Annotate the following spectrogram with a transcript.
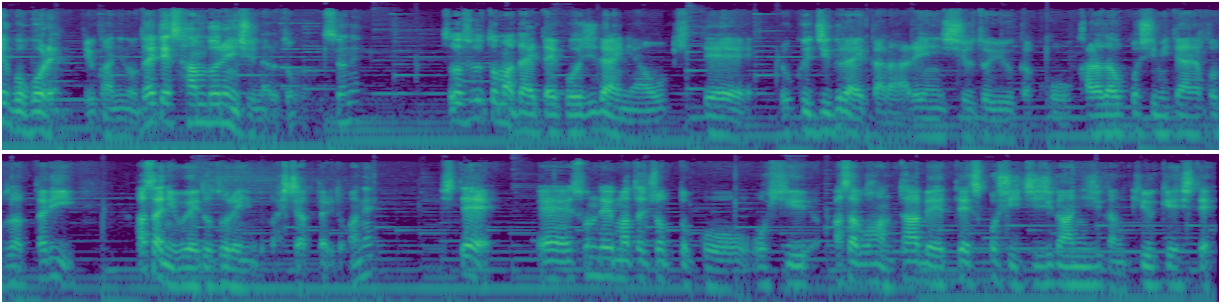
で午後練っていう感じの大体3部練習になると思うんですよね。そうするとまあ大体5時台には起きて6時ぐらいから練習というかこう体起こしみたいなことだったり朝にウェイトトレーニングとかしちゃったりとかねして、えー、そんでまたちょっとこうお昼朝ごはん食べて少し1時間2時間休憩して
